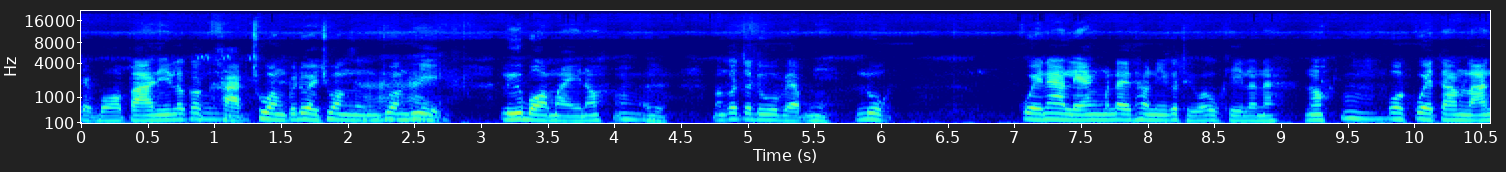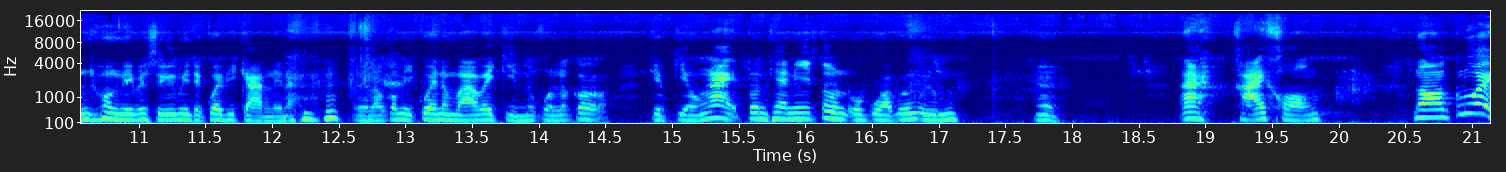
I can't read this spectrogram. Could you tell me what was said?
จากบ่อปลานี้แล้วก็อืมขาดช่วงไปด้วยช่วงหนึ่งใช่ช่วงที่รื้อบ่อใหม่เนาะอืมเออ มันก็จะดูแบบนี้ลูก กล้วยหน้าแรงมันได้เท่านี้ก็ถือว่าโอเคแล้วนะเนาะอืมเพราะว่ากล้วยตามร้านช่วงนี้ไปซื้อมีแต่กล้วยพิการเลยนะเออเราก็มีกล้วยน้ำว้าไว้กินทุกคนแล้วก็เก็บเกี่ยวง่าย ต้นแค่นี้ต้นอวบๆอึมๆเอออะขายของหนอกล้วย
